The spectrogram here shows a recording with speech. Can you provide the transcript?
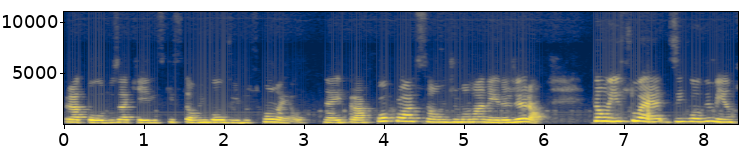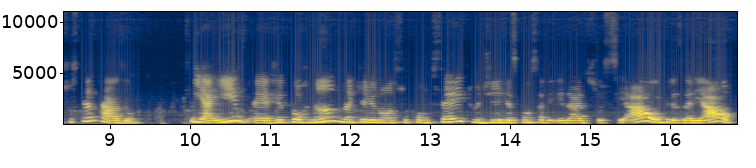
para todos aqueles que estão envolvidos com ela, né, e para a população de uma maneira geral. Então, isso é desenvolvimento sustentável. E aí, é, retornando naquele nosso conceito de responsabilidade social empresarial,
